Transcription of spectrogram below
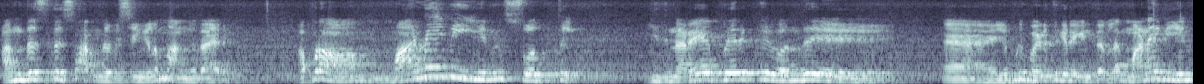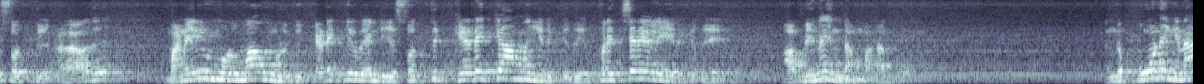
அந்தஸ்து சார்ந்த விஷயங்களும் அங்கே தான் இருக்கு. அப்புறம் மனைவியின் சொத்து. இது நிறைய பேருக்கு வந்து எப்படி எடுத்துக்கிறீங்கன்னு தெரியல. மனைவியின் சொத்து. அதாவது மனைவி மூலமாக உங்களுக்கு கிடைக்க வேண்டிய சொத்து கிடைக்காம இருக்குது பிரச்சனையில் இருக்குது அப்படின்னா இந்த அம்மா தான் போகும் அங்கே போனீங்கன்னா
